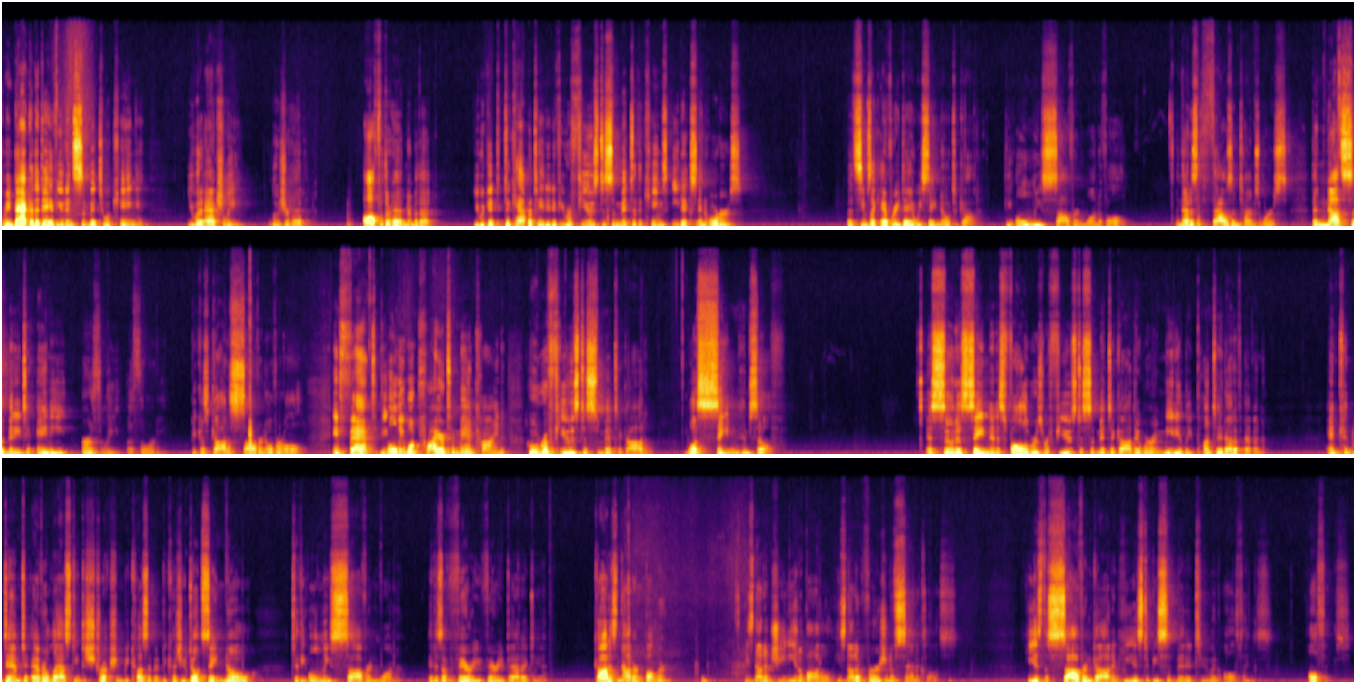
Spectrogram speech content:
I mean, back in the day, if you didn't submit to a king, you would actually lose your head. Off with their head, remember that? You would get decapitated if you refused to submit to the king's edicts and orders. But it seems like every day we say no to God, the only sovereign one of all. And that is a thousand times worse than not submitting to any earthly authority, because God is sovereign over all. In fact, the only one prior to mankind who refused to submit to God was Satan himself. As soon as Satan and his followers refused to submit to God, they were immediately punted out of heaven and condemned to everlasting destruction because of it, because you don't say no to the only sovereign one. It is a very, very bad idea. God is not our butler. He's not a genie in a bottle. He's not a version of Santa Claus. He is the sovereign God, and he is to be submitted to in all things. All things.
